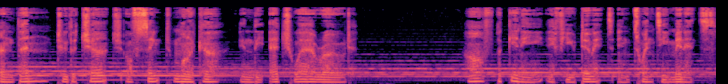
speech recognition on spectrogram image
and then to the Church of St. Monica in the Edgware Road half a guinea if you do it in twenty minutes.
